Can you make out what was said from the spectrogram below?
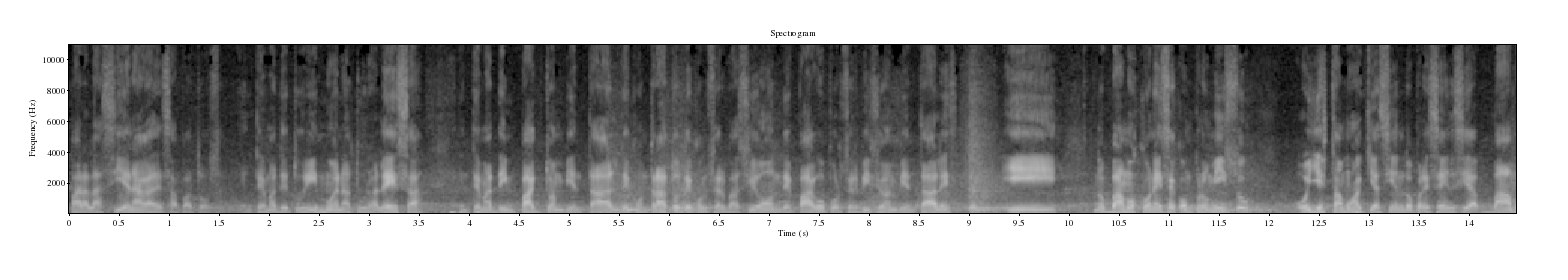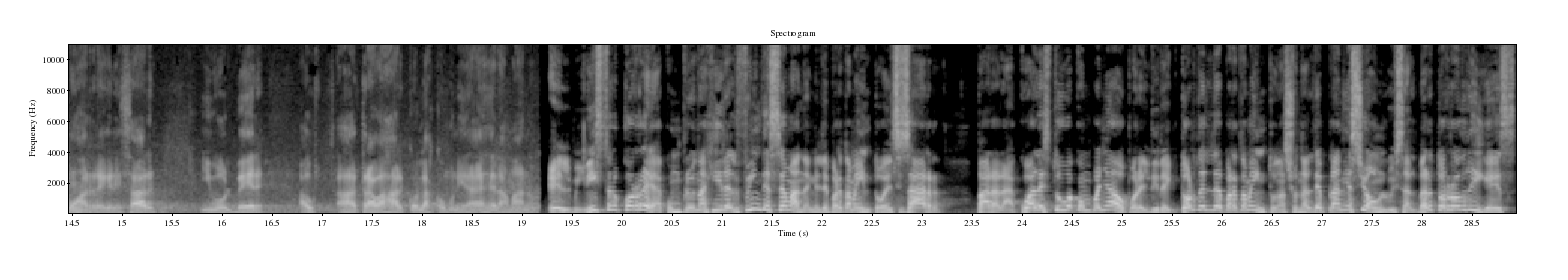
para la ciénaga de Zapatosa, en temas de turismo de naturaleza, en temas de impacto ambiental, de contratos de conservación, de pago por servicios ambientales y nos vamos con ese compromiso. Hoy estamos aquí haciendo presencia, vamos a regresar y volver a, a, trabajar con las comunidades de la mano. El ministro Correa cumplió una gira el fin de semana en el departamento del Cesar para la cual estuvo acompañado por el director del Departamento Nacional de Planeación, Luis Alberto Rodríguez,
